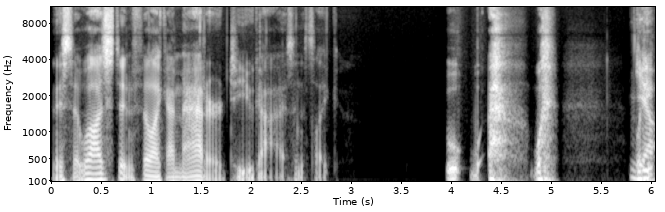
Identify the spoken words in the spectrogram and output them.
And they said, well, I just didn't feel like I mattered to you guys. And it's like, what? yeah.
